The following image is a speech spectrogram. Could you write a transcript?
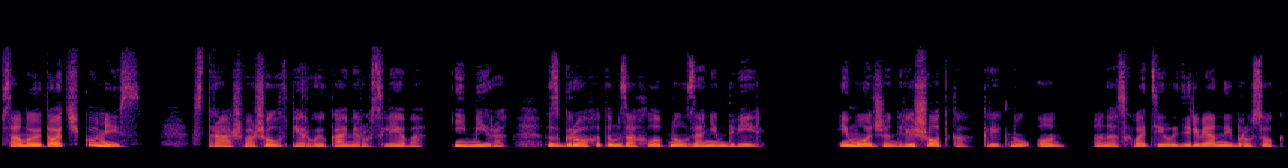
В самую точку, мисс. Страж вошел в первую камеру слева, и Мира с грохотом захлопнул за ним дверь. «Эмоджин, решетка!» — крикнул он. Она схватила деревянный брусок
